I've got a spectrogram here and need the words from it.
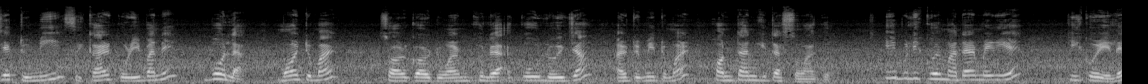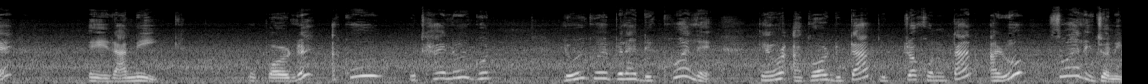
যে তুমি স্বীকাৰ কৰিবানে? ব'লা মই তোমাক স্বৰ্গৰ দুৱাৰমুখলৈ আকৌ লৈ যাওঁ আৰু তুমি তোমাৰ সন্তানকেইটা চোৱাগৈ। এই বুলি কৈ মাদাৰ মেৰীয়ে কি কৰিলে? এই ৰাণীক ওপৰলৈ আকৌ উঠাই লৈ গ'ল। লৈ গৈ পেলাই দেখুৱালে তেওঁৰ আগৰ দুটা পুত্ৰ সন্তান আৰু ছোৱালীজনী।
